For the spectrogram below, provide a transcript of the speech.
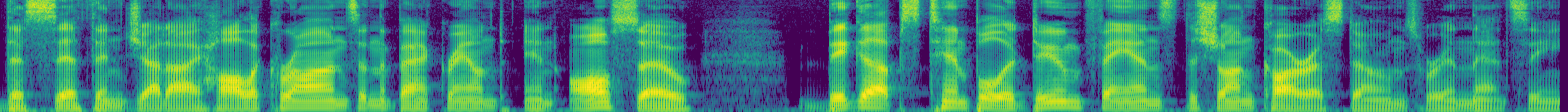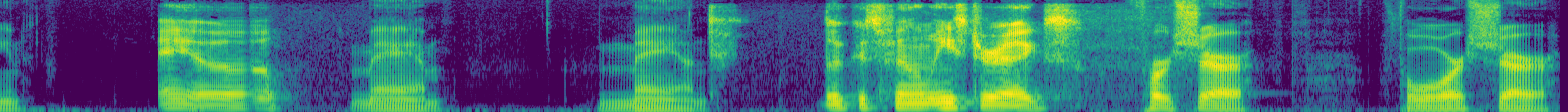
the sith and jedi holocrons in the background and also big ups temple of doom fans the sankara stones were in that scene Ayo. man man Lucasfilm Easter eggs. For sure. For sure.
